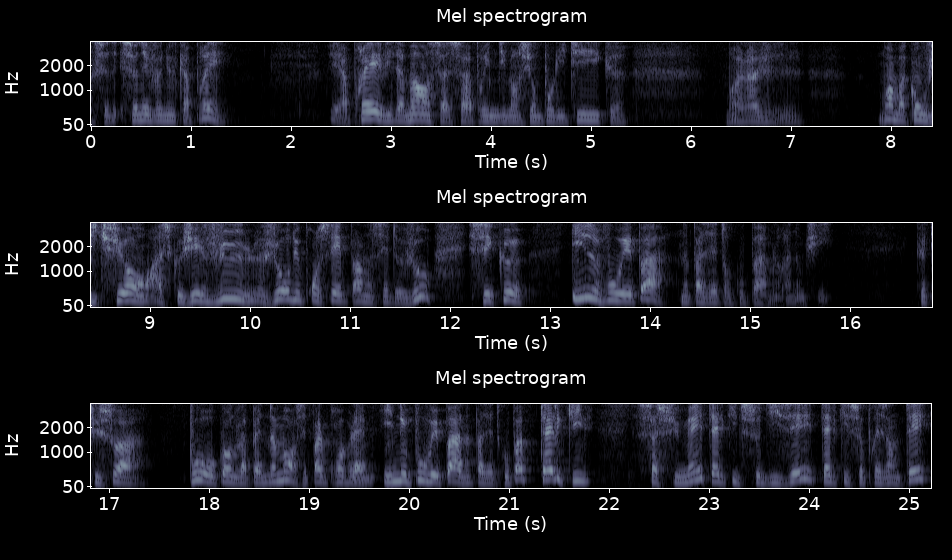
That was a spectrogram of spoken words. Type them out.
Ce n'est venu qu'après. Et après, évidemment, ça, a pris une dimension politique. Voilà, moi, ma conviction à ce que j'ai vu le jour du procès pendant ces deux jours, c'est que il ne pouvait pas ne pas être coupable, Ranucci. Que tu sois pour ou contre la peine de mort, c'est pas le problème. Il ne pouvait pas ne pas être coupable tel qu'il s'assumait, tel qu'il se disait, tel qu'il se présentait,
